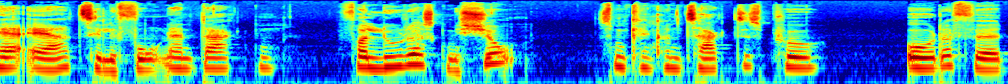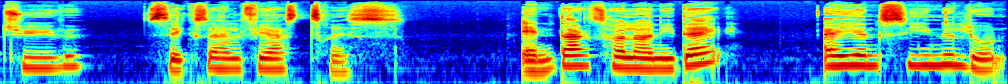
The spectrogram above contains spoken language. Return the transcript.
Her er telefonandagten fra Luthersk Mission, som kan kontaktes på 48 76 60. Andagtholderen i dag er Jensine Lund.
